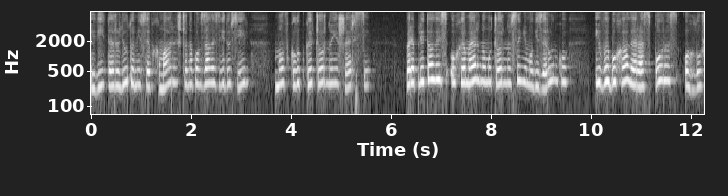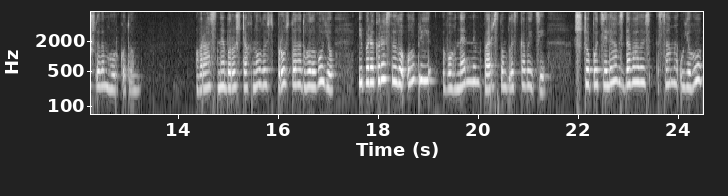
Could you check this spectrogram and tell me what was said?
Вітер люто місив хмари, що наповзали звідусіль, мов клубки чорної шерсті, переплітались у химерному чорно-синьому візерунку і вибухали раз по раз оглушливим гуркотом. Враз небо розчахнулось просто над головою і перекреслило обрій вогненним перстом блискавиці, що поціляв, здавалось, саме у його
